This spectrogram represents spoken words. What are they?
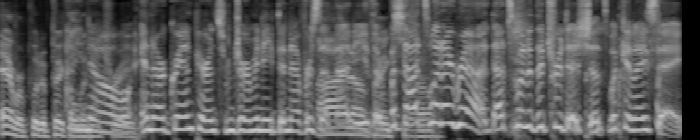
ever put a pickle I in know. a tree. And our grandparents from Germany did never said I that either. But that's what I read. That's one of the traditions. What can I say?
